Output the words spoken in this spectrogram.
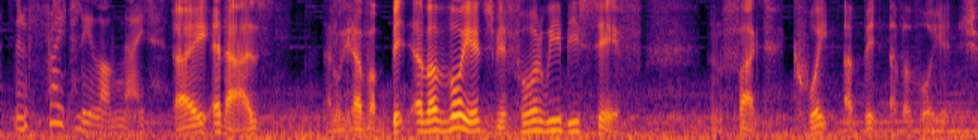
It's been a frightfully long night. Aye, it has. And we have a bit of a voyage before we be safe. In fact, quite a bit of a voyage.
